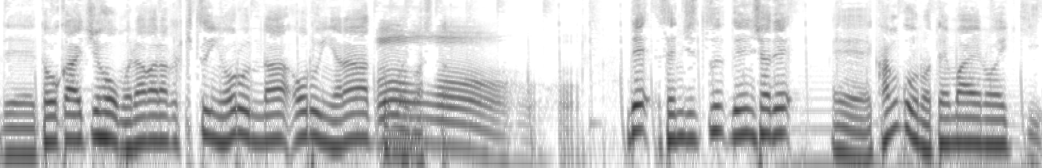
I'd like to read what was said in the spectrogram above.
で、東海地方もなかなかきついんおるんな、おるんやなと思いました。おで、先日電車で、えー、韓国の手前の駅、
